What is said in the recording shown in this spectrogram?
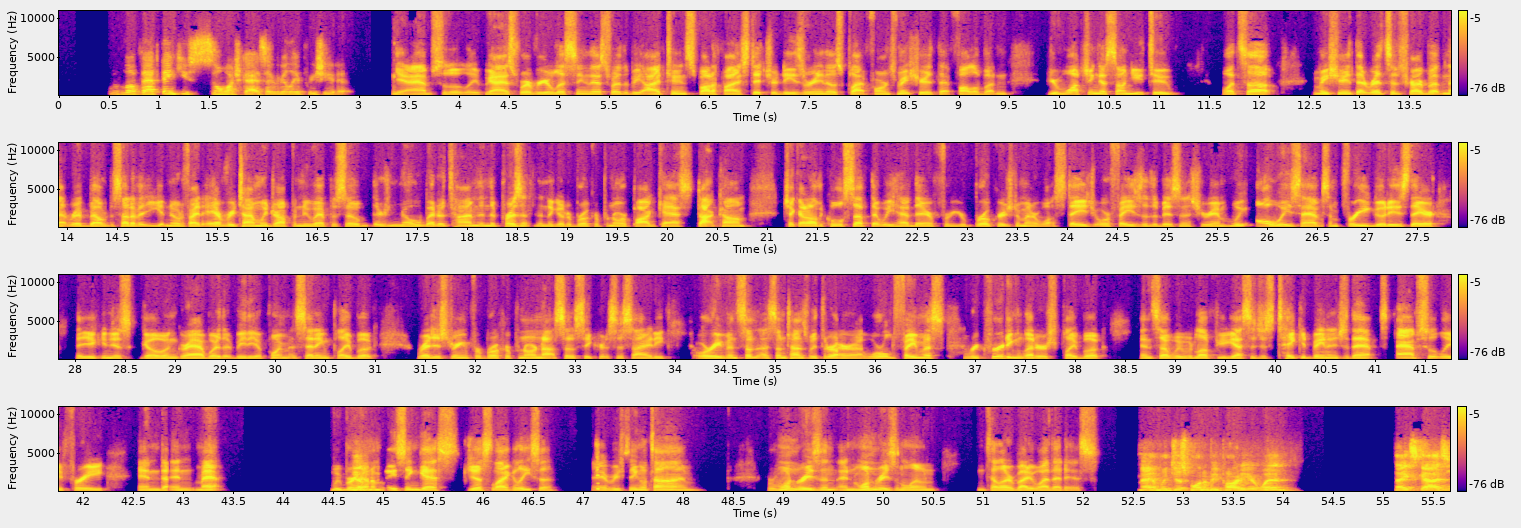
Would love that. Thank you so much, guys. I really appreciate it. Yeah, absolutely. Guys, wherever you're listening to this, whether it be iTunes, Spotify, Stitcher, Deezer, or any of those platforms, make sure you hit that follow button. If you're watching us on YouTube, what's up? Make sure you hit that red subscribe button, that red bell beside of it. You get notified every time we drop a new episode. There's no better time than the present than to go to brokerpreneurpodcast.com. Check out all the cool stuff that we have there for your brokerage, no matter what stage or phase of the business you're in. We always have some free goodies there that you can just go and grab, whether it be the appointment setting playbook, registering for Brokerpreneur Not So Secret Society, or even some, sometimes we throw our uh, world famous recruiting letters playbook. And so we would love for you guys to just take advantage of that. It's absolutely free. And uh, and Matt, we bring yep. on amazing guests just like Lisa every single time for one reason and one reason alone. And tell everybody why that is. Man, we just want to be part of your win. Thanks, guys.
